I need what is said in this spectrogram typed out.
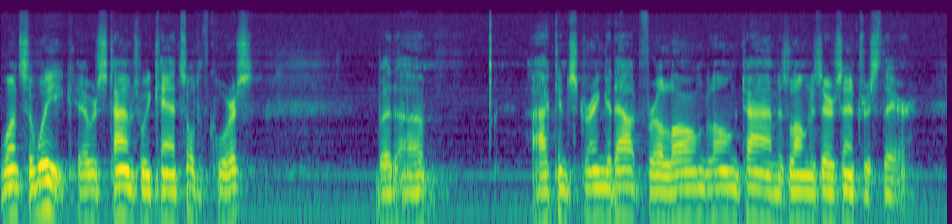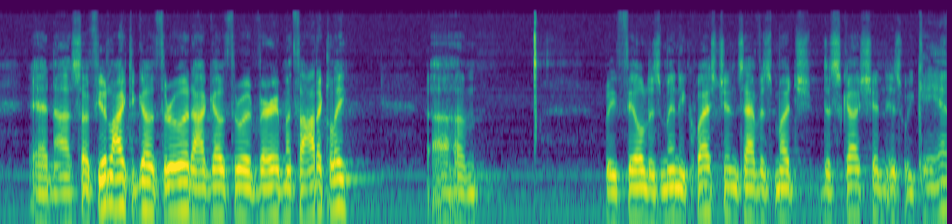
once a week. There was times we canceled, of course, but uh, I can string it out for a long, long time as long as there's interest there. And uh, so if you'd like to go through it, I go through it very methodically. Um, we field as many questions, have as much discussion as we can.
